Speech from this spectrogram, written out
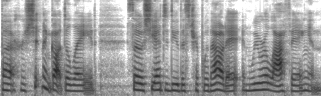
but her shipment got delayed. So she had to do this trip without it. And we were laughing. And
